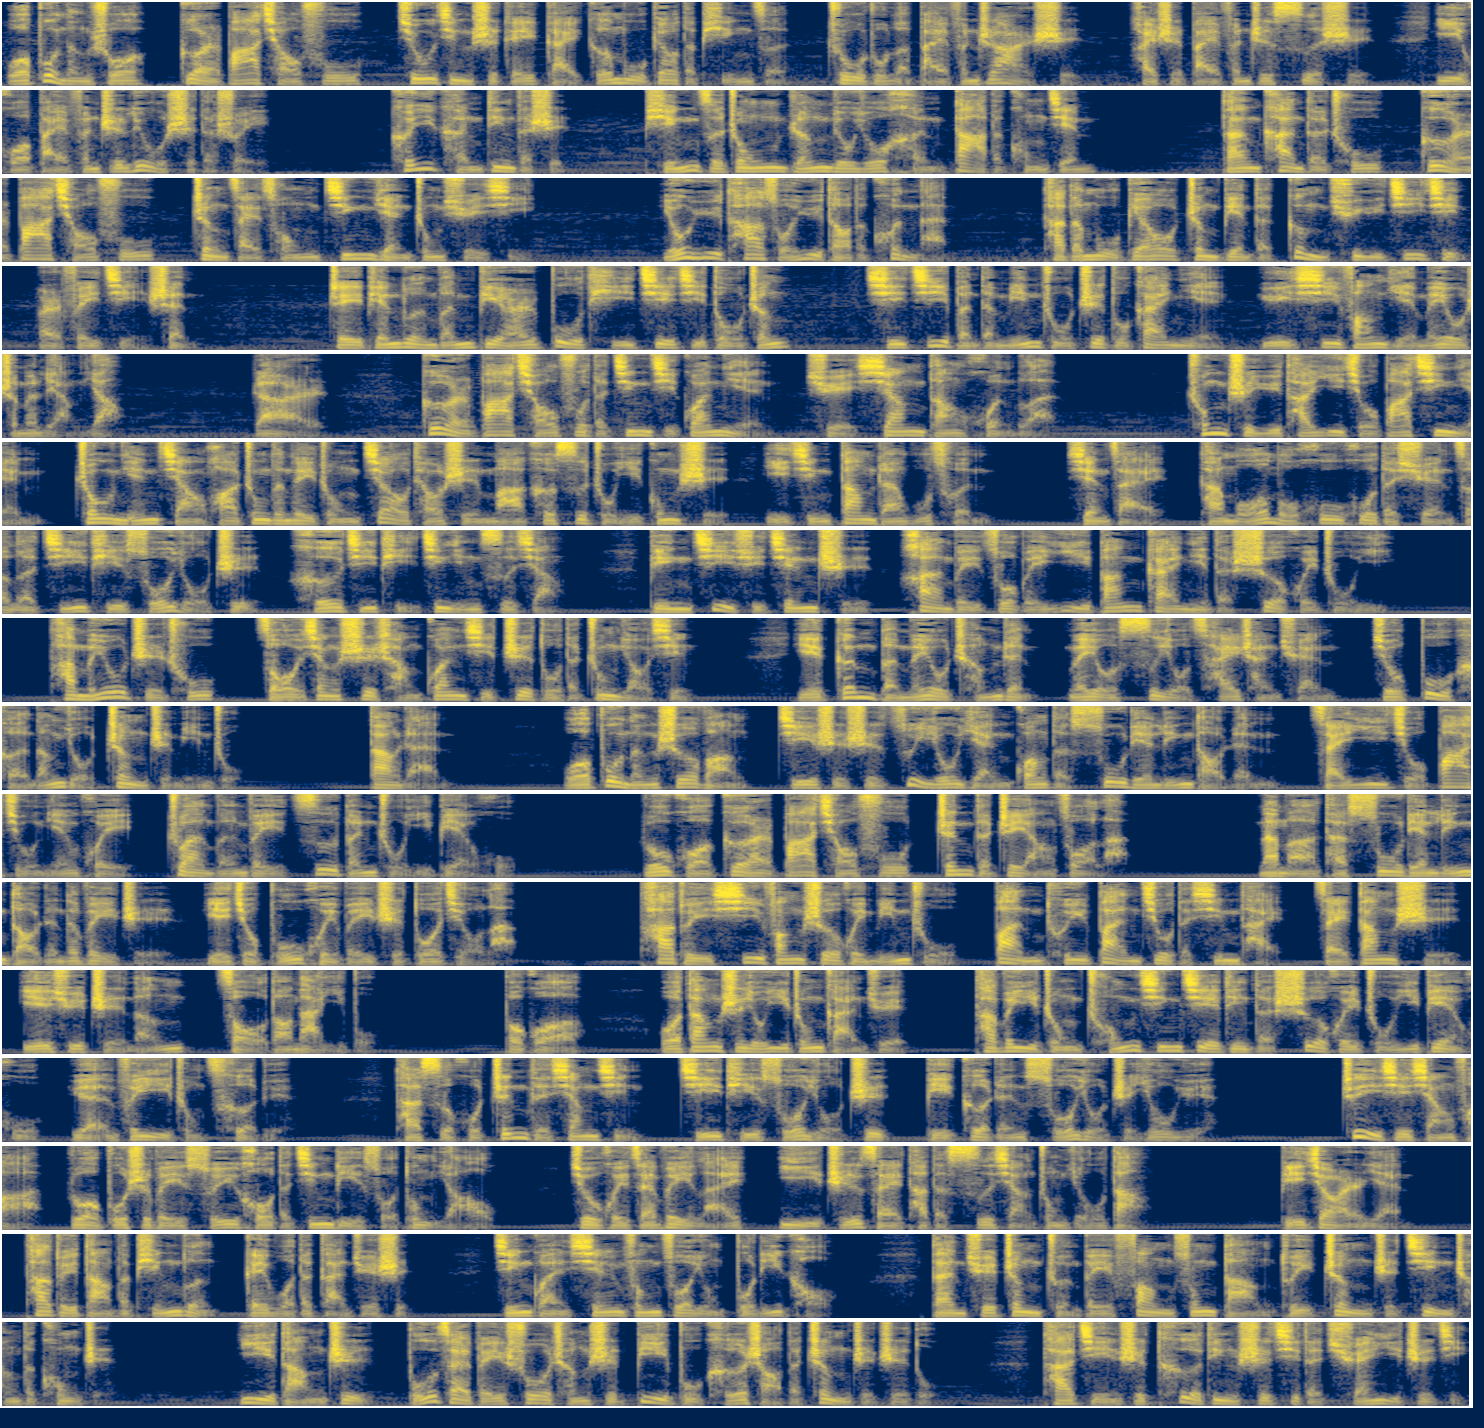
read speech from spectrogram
我不能说戈尔巴乔夫究竟是给改革目标的瓶子注入了百分之二十，还是百分之四十，亦或百分之六十的水。可以肯定的是，瓶子中仍留有很大的空间。但看得出，戈尔巴乔夫正在从经验中学习。由于他所遇到的困难，他的目标正变得更趋于激进而非谨慎。这篇论文避而不提阶级斗争，其基本的民主制度概念与西方也没有什么两样。然而，戈尔巴乔夫的经济观念却相当混乱，充斥于他1987年周年讲话中的那种教条式马克思主义公式已经荡然无存。现在，他模模糊糊地选择了集体所有制和集体经营思想，并继续坚持捍卫作为一般概念的社会主义。他没有指出走向市场关系制度的重要性，也根本没有承认没有私有财产权就不可能有政治民主。当然，我不能奢望，即使是最有眼光的苏联领导人，在一九八九年会撰文为资本主义辩护。如果戈尔巴乔夫真的这样做了，那么他苏联领导人的位置也就不会维持多久了。他对西方社会民主半推半就的心态，在当时也许只能走到那一步。不过，我当时有一种感觉，他为一种重新界定的社会主义辩护，远非一种策略。他似乎真的相信集体所有制比个人所有制优越。这些想法若不是为随后的经历所动摇，就会在未来一直在他的思想中游荡。比较而言，他对党的评论给我的感觉是。尽管先锋作用不离口，但却正准备放松党对政治进程的控制。一党制不再被说成是必不可少的政治制度，它仅是特定时期的权宜之计。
